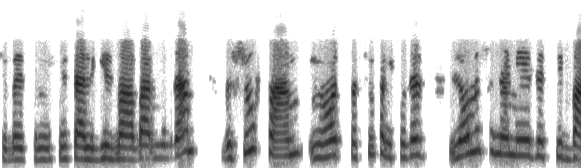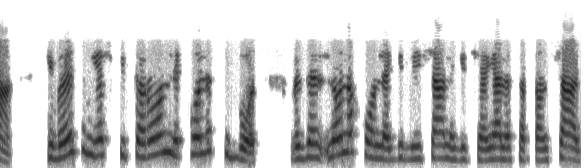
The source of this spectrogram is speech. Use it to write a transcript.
שבעצם נכנסה לגיל מעבר מוקדם, ושוב פעם, מאוד פשוט, אני חושבת, לא משנה מאיזה סיבה, כי בעצם יש פתרון לכל הסיבות, וזה לא נכון להגיד לאישה, נגיד שהיה לה סרטן שד,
